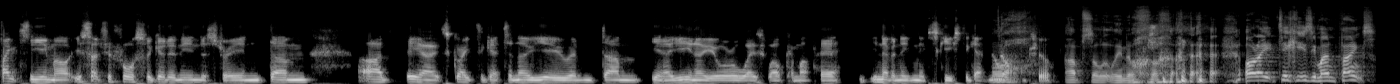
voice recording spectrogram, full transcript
thanks to you, Mark. You're such a force for good in the industry, and um, uh, yeah, it's great to get to know you. And um, you know, you know, you're always welcome up here. You never need an excuse to get north. No, sure. absolutely not. All right, take it easy, man. Thanks.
